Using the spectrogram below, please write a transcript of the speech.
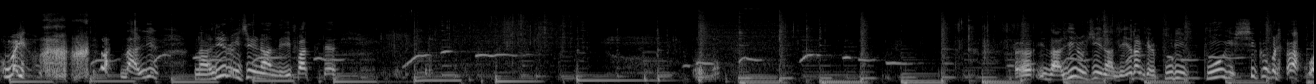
어머 이 난리 난리로 이제 났네 이 밭에. 어, 이 난리로 지났네 이렇게 불이 부엌이 시끄러워갖고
